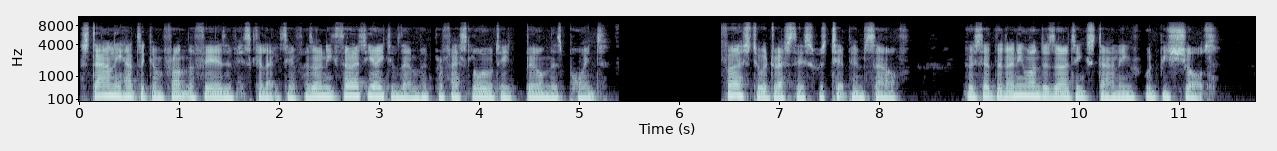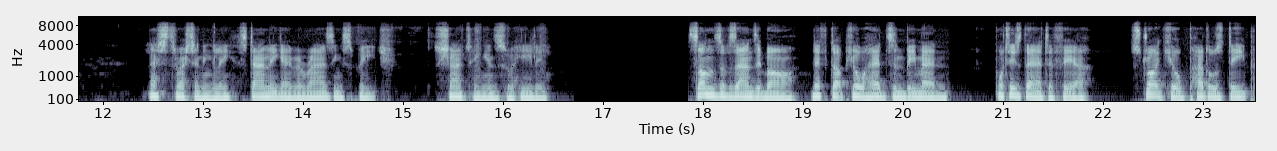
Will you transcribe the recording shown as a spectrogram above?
Stanley had to confront the fears of his collective, as only 38 of them had professed loyalty beyond this point. First to address this was Tip himself, who said that anyone deserting Stanley would be shot Less threateningly, Stanley gave a rousing speech, shouting in Swahili. Sons of Zanzibar, lift up your heads and be men. What is there to fear? Strike your paddles deep,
